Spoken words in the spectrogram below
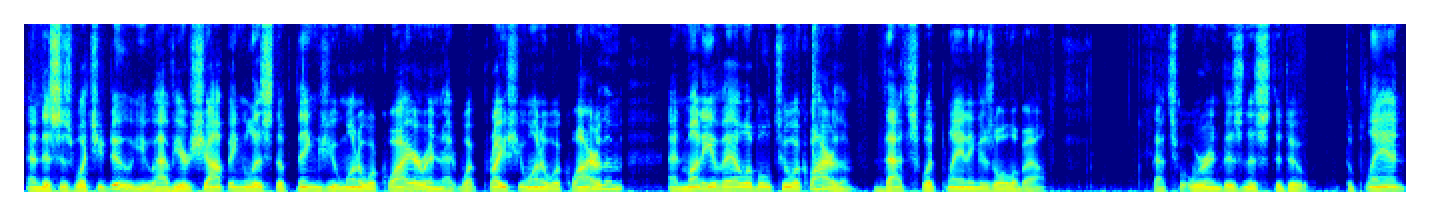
and this is what you do. You have your shopping list of things you want to acquire and at what price you want to acquire them, and money available to acquire them. That's what planning is all about. That's what we're in business to do to plan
